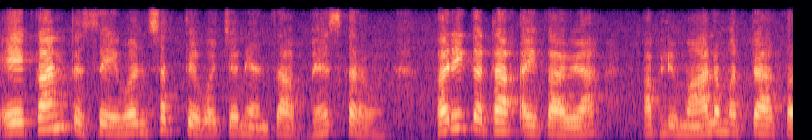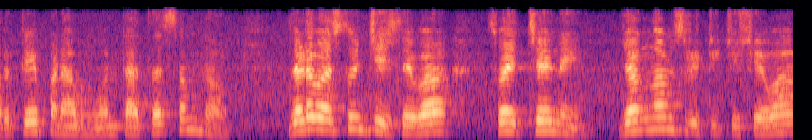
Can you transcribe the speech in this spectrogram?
एकांत सेवन सत्य वचन यांचा अभ्यास करावा. हरिकथा ऐकाव्या आपली मालमत्ता कर्तेपणा भवंताचा समजावा. जडवस्तूंची सेवा स्वेच्छेने जंगम सृष्टीची सेवा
